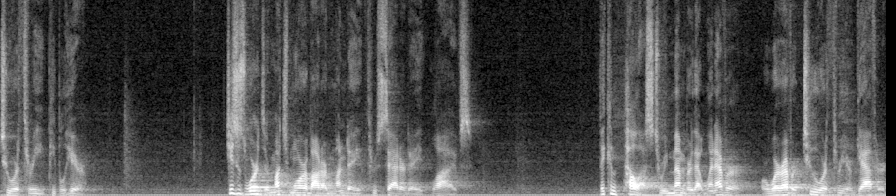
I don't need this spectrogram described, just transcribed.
two or three people here. Jesus' words are much more about our Monday through Saturday lives. They compel us to remember that whenever or wherever two or three are gathered,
